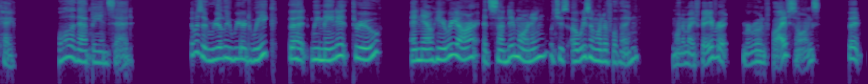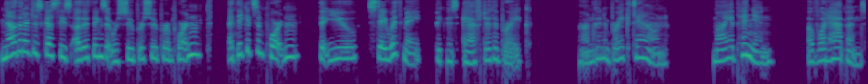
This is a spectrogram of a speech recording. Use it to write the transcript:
Okay. All of that being said, it was a really weird week, but we made it through. And now here we are at Sunday morning, which is always a wonderful thing. One of my favorite Maroon 5 songs. But now that I've discussed these other things that were super, super important, I think it's important that you stay with me because after the break, I'm going to break down my opinion of what happened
